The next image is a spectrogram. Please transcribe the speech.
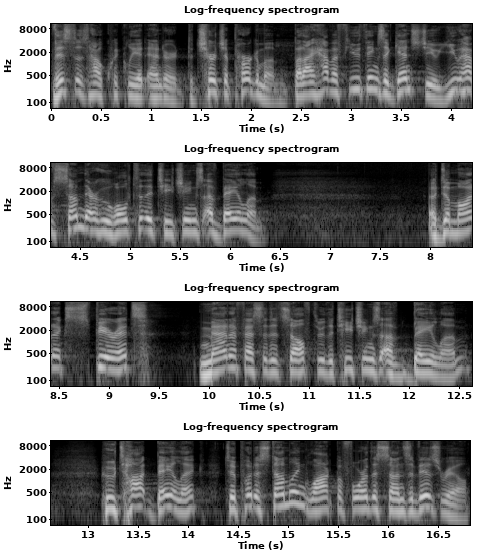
This is how quickly it entered the church at Pergamum. But I have a few things against you. You have some there who hold to the teachings of Balaam a demonic spirit manifested itself through the teachings of Balaam, who taught Balak to put a stumbling block before the sons of Israel.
